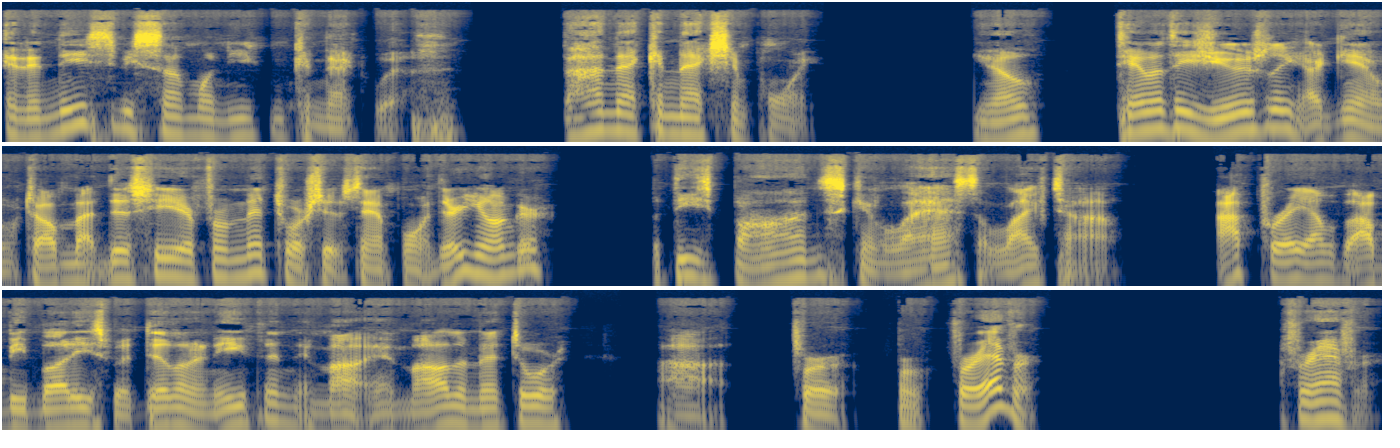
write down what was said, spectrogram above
And it needs to be someone you can connect with. Find that connection point. You know, Timothy's usually, again, we're talking about this here from a mentorship standpoint. They're younger, but these bonds can last a lifetime. I pray I'll, I'll be buddies with Dylan and Ethan and my and my other mentor uh, for, for forever, forever.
